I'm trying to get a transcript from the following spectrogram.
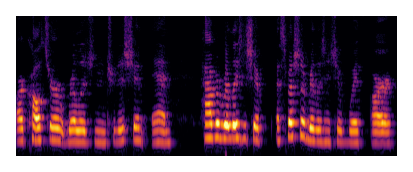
our culture religion tradition and have a relationship especially a special relationship with our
